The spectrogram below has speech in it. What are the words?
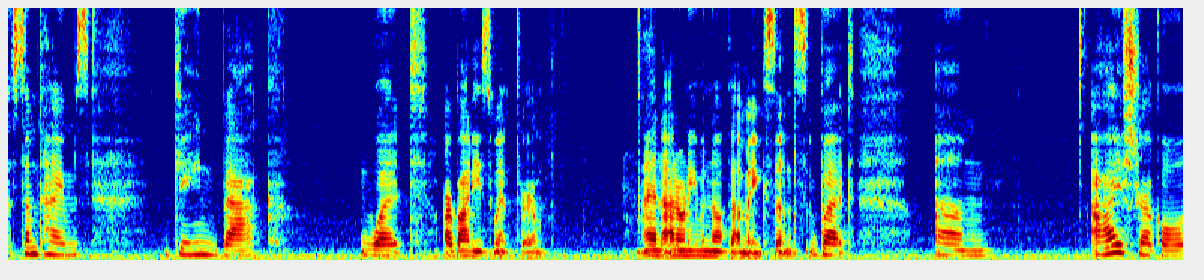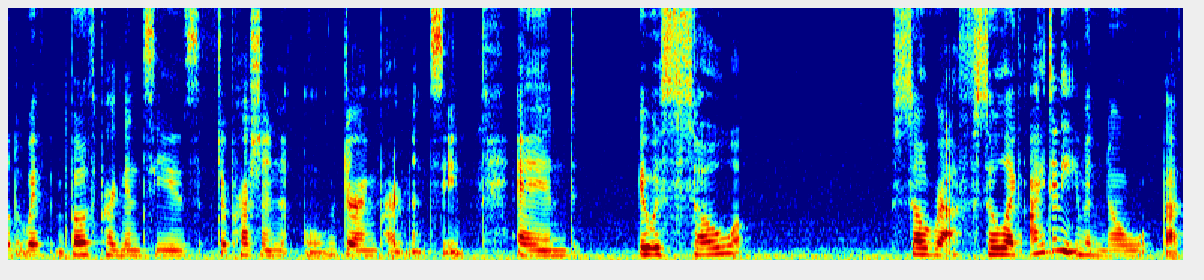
sometimes gain back what our bodies went through. And I don't even know if that makes sense, but um, I struggled with both pregnancies, depression during pregnancy, and it was so so rough. So like I didn't even know that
